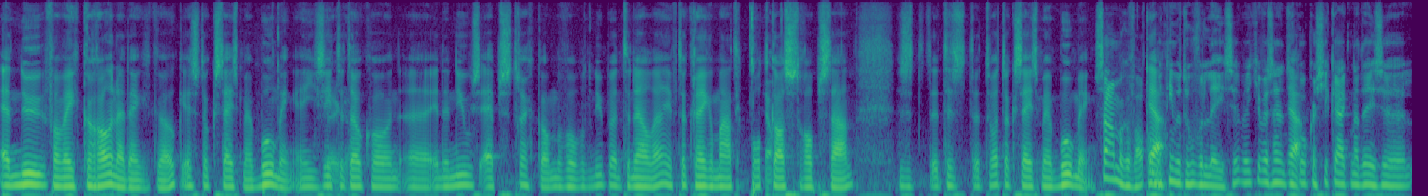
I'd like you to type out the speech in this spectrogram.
En nu, vanwege corona denk ik ook, is het ook steeds meer booming. En je ziet Zeker. het ook gewoon eh, in de nieuwsapps terugkomen. Bijvoorbeeld nu.nl hè, heeft ook regelmatig podcasts erop staan. Dus het, het, is, het wordt ook steeds meer booming. Samengevat, om Ja. het niet meer te hoeven lezen. Weet je, we zijn natuurlijk Ja. ook als je kijkt naar deze,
